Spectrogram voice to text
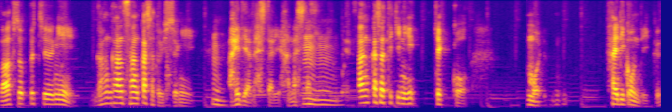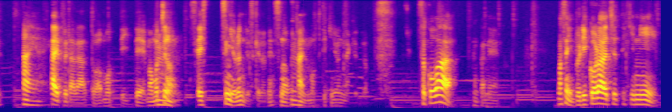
ワークショップ中にガンガン参加者と一緒にうん。アイデア出したり話したり、うん参加者的に結構もう入り込んでいくはいはい。タイプだなとは思っていて、まあ、もちろん性質によるんですけどね、その会の目的によるんだけど、そこはなんかねまさにブリコラージュ的に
